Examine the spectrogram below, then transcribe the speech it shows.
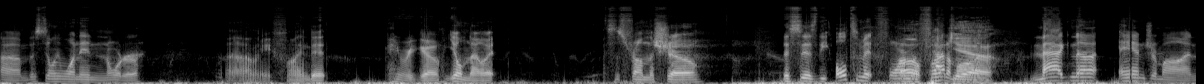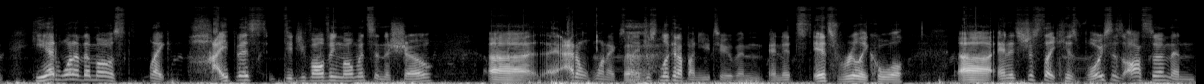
Um, this is the only one in order. Uh, let me find it. Here we go. You'll know it. This is from the show. This is the ultimate form Oh of Patamon, yeah! Magna Andromon. He had one of the most like hypest digivolving moments in the show. Uh, I don't want to explain. it. Ugh. Just look it up on YouTube, and and it's it's really cool. Uh, and it's just like his voice is awesome, and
